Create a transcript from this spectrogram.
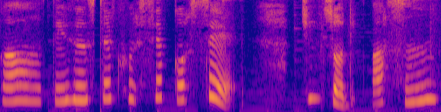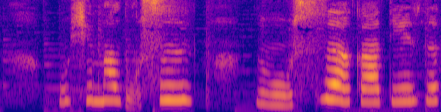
价钿是三块三角三。今朝礼拜四，我去买螺丝，螺丝个价钿是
